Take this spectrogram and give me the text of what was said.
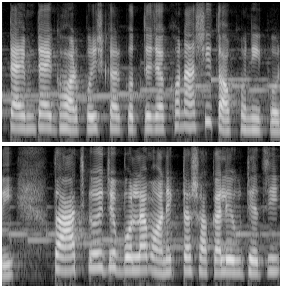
দুপুরের টাইমটায় ঘর পরিষ্কার করতে যখন আসি তখনই করি। তো আজকে ওই যে বললাম, অনেকটা সকালে উঠেছি।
